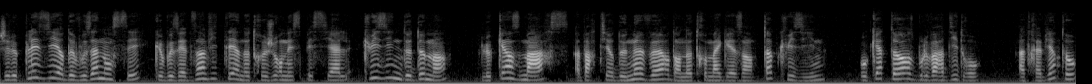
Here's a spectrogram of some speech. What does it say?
J'ai le plaisir de vous annoncer que vous êtes invité à notre journée spéciale Cuisine de demain, le 15 mars, à partir de 9h dans notre magasin Top Cuisine, au 14 boulevard Diderot. À très bientôt.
